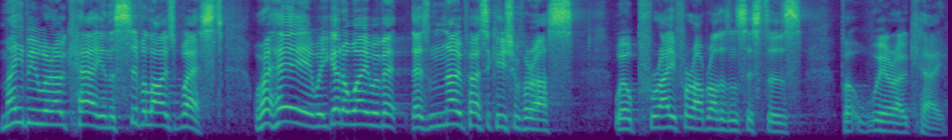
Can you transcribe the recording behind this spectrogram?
maybe we're okay in the civilized West. Where, hey, we get away with it. There's no persecution for us. We'll pray for our brothers and sisters, but we're okay.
